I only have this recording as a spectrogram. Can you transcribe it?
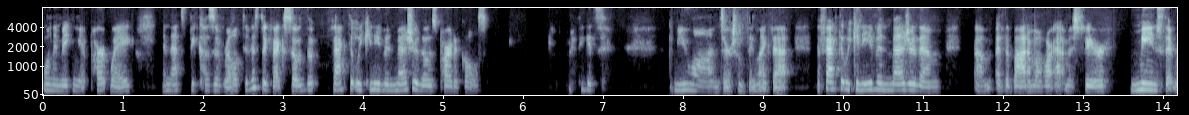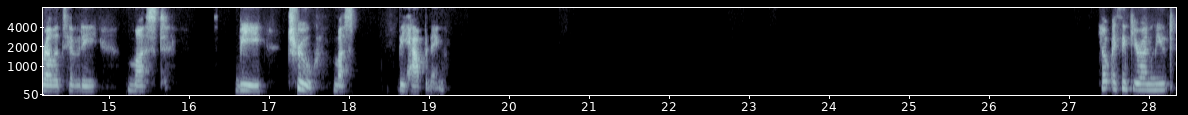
only making it part way. And that's because of relativistic effects so the fact that we can even measure those particles i think it's muons or something like that the fact that we can even measure them um, at the bottom of our atmosphere means that relativity must be true must be happening No, I think you're on mute.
